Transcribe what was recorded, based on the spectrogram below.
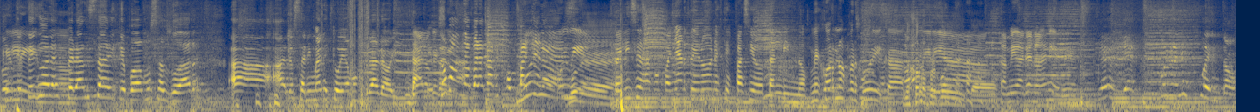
Porque tengo la esperanza de que podamos ayudar a, a los animales que voy a mostrar hoy. Dale, ¿Cómo Perla. andan para acá mis Muy compañeros? bien, Muy bien. Felices de acompañarte de nuevo en este espacio tan lindo. Mejor nos perjudica. Mejor nos perjudica. nuestra amiga Ariana Daniel. Bien, bien. Bueno, les cuento.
